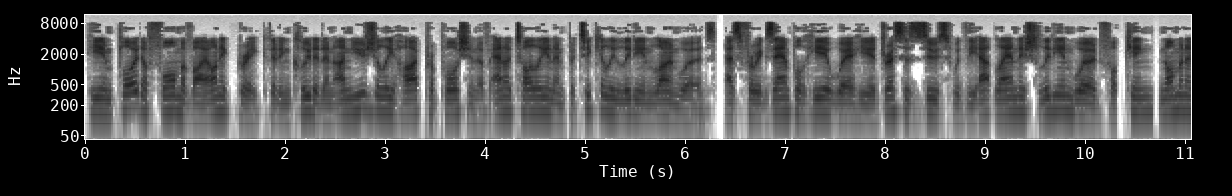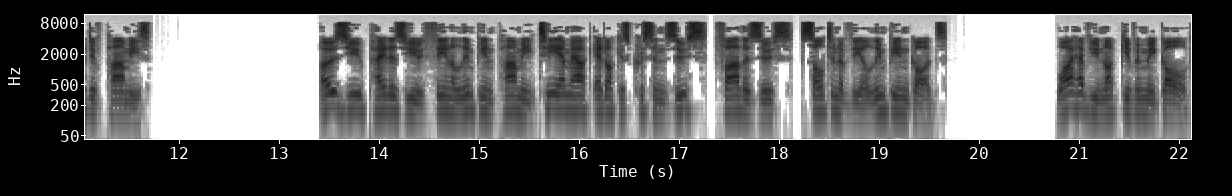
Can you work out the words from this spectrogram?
He employed a form of Ionic Greek that included an unusually high proportion of Anatolian and particularly Lydian loanwords, as for example here where he addresses Zeus with the outlandish Lydian word for king nominative parmes. Os eu paedas eu thean Olympian parmi tm auk edocus christen Zeus, Father Zeus, Sultan of the Olympian gods, why have you not given me gold?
